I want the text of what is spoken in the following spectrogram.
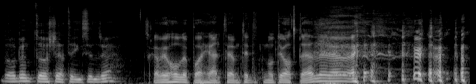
Da begynte det å skje ting, Sindre. Skal vi holde på helt frem til 1988, eller?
